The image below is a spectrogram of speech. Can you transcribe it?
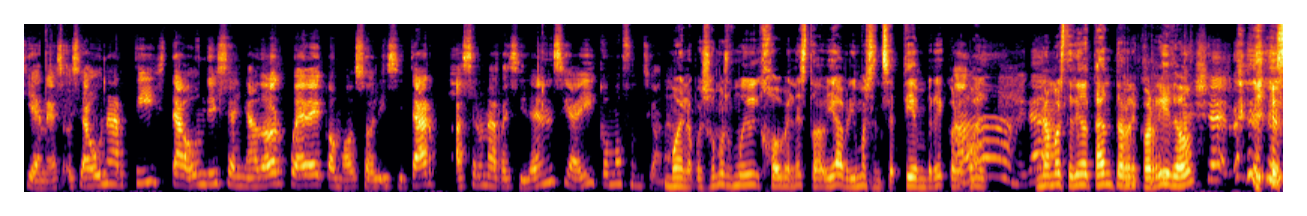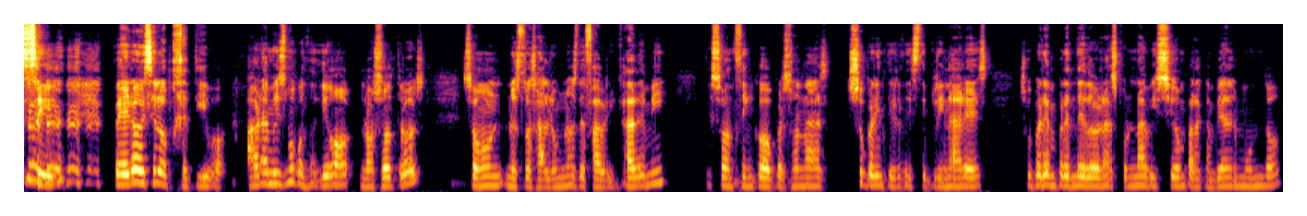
¿quiénes? O sea, un artista o un diseñador puede como solicitar hacer una residencia ahí, ¿cómo funciona? Bueno, pues somos muy jóvenes, todavía abrimos en septiembre, con lo cual ah, mirá. no hemos tenido tanto recorrido. Ayer. Sí. pero es el objetivo. Ahora mismo, cuando digo nosotros, son nuestros alumnos de Fabric Academy, que son cinco personas súper interdisciplinares, súper emprendedoras, con una visión para cambiar el mundo,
